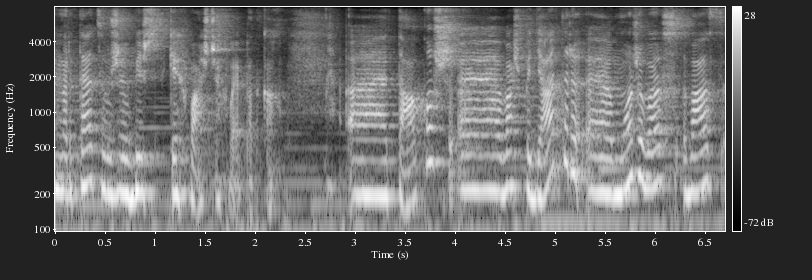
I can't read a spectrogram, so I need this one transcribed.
МРТ це вже в більш таких важчих випадках. Е, Також е, ваш педіатр може вас, вас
